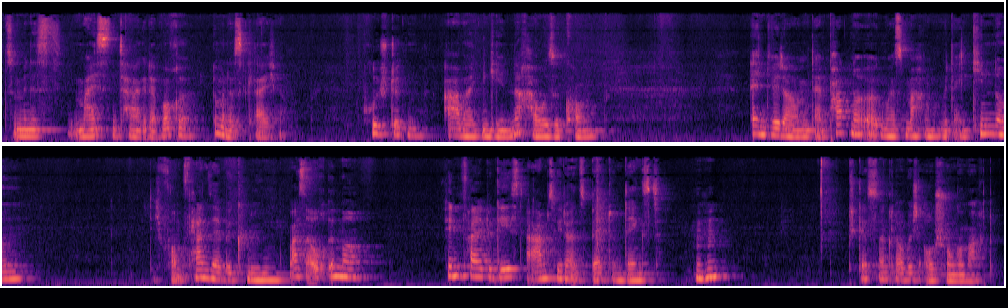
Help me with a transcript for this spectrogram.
zumindest die meisten Tage der Woche, immer das Gleiche. Frühstücken, arbeiten gehen, nach Hause kommen. Entweder mit deinem Partner irgendwas machen, mit deinen Kindern, dich vorm Fernseher begnügen, was auch immer. Auf jeden Fall, du gehst abends wieder ins Bett und denkst, mhm, hab ich gestern, glaube ich, auch schon gemacht.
